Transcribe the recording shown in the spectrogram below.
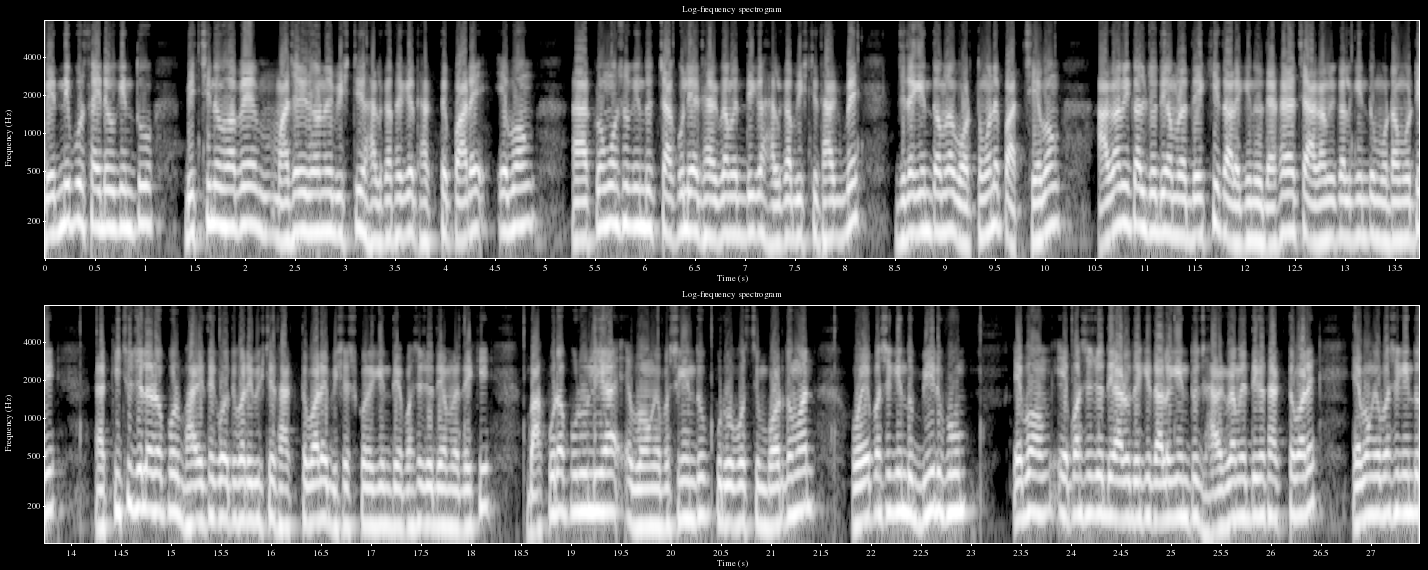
মেদিনীপুর সাইডেও কিন্তু বিচ্ছিন্নভাবে মাঝারি ধরনের বৃষ্টি হালকা থেকে থাকতে পারে এবং ক্রমশ কিন্তু চাকুলিয়া, ঝাড়গ্রামের দিকে হালকা বৃষ্টি থাকবে, যেটা কিন্তু আমরা বর্তমানে পাচ্ছি এবং আগামীকাল যদি আমরা দেখি, তাহলে কিন্তু দেখা যাচ্ছে আগামীকাল কিন্তু মোটামুটি কিছু জেলার ওপর ভারী থেকে অতি ভারী বৃষ্টি থাকতে পারে। বিশেষ করে কিন্তু এপাশে যদি আমরা দেখি, বাঁকুড়া, পুরুলিয়া এবং এপাশে কিন্তু পূর্ব পশ্চিম বর্ধমান ও এপাশে কিন্তু বীরভূম এবং এপাশে যদি আরও দেখি, তাহলে কিন্তু ঝাড়গ্রামের দিকে থাকতে পারে এবং এপাশে কিন্তু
